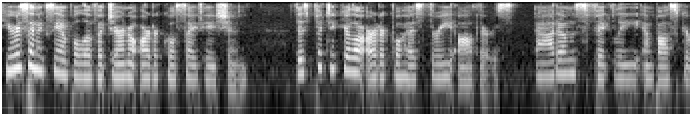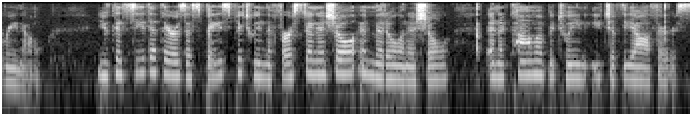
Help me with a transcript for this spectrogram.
Here is an example of a journal article citation. This particular article has three authors, Adams, Figley, and Boscarino. You can see that there is a space between the first initial and middle initial, and a comma between each of the authors.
